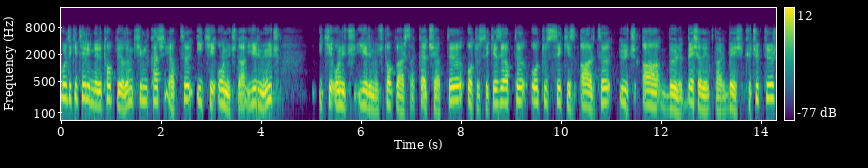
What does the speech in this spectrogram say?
buradaki terimleri toplayalım. Kim kaç yaptı? 2, 13 daha 23. 2, 13, 23 toplarsak kaç yaptı? 38 yaptı. 38 artı 3a bölü 5 adet var. 5 küçüktür.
